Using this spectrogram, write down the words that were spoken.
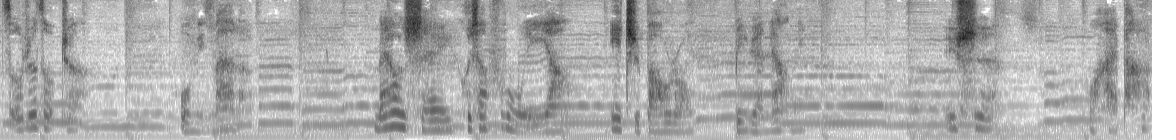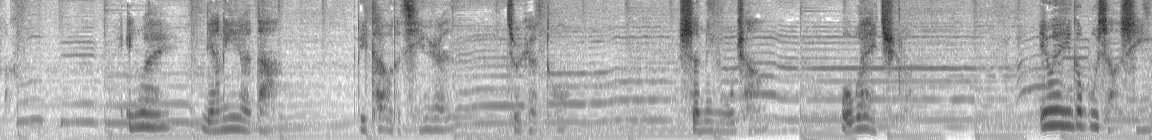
走着走着，我明白了，没有谁会像父母一样一直包容并原谅你。于是，我害怕了，因为年龄越大，离开我的亲人就越多。生命无常，我畏惧了，因为一个不小心，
